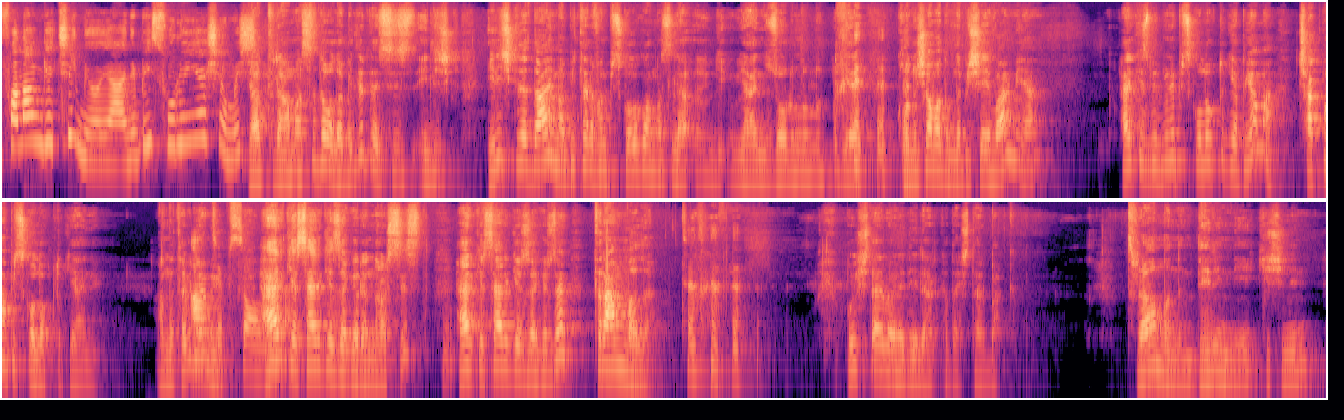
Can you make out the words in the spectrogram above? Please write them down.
falan geçirmiyor yani. Bir sorun yaşamış. Ya travması da olabilir de siz ilişki ilişkide daima bir tarafın psikolog olması la- yani zorunluluğu diye konuşamadım da bir şey var mı ya? Herkes birbirine psikologluk yapıyor ama çakma psikologluk yani. Anlatabiliyor muyum? Altyapısı olmalı. Herkes herkese göre narsist, herkes herkese göre travmalı. Bu işler böyle değil arkadaşlar bak. Travmanın derinliği kişinin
